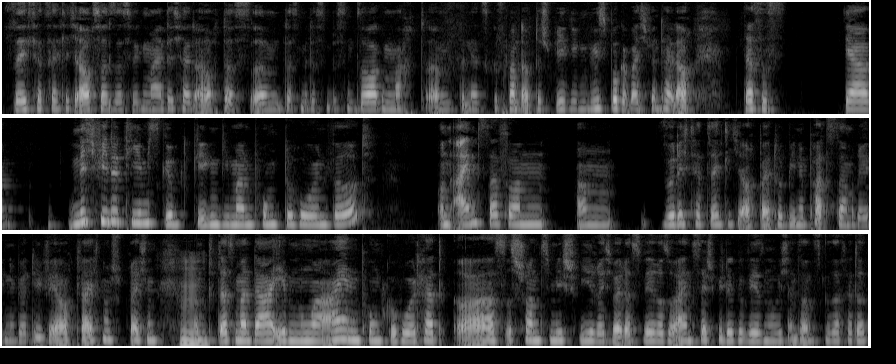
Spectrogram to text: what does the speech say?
sehe ich tatsächlich auch so. Also deswegen meinte ich halt auch, dass, ähm, dass mir das ein bisschen Sorgen macht. Ähm, bin jetzt gespannt auf das Spiel gegen Duisburg, aber ich finde halt auch, dass es ja nicht viele Teams gibt, gegen die man Punkte holen wird. Und eins davon ähm, würde ich tatsächlich auch bei Turbine Potsdam reden, über die wir auch gleich noch sprechen. Hm. Und dass man da eben nur einen Punkt geholt hat, oh, das ist schon ziemlich schwierig, weil das wäre so eins der Spiele gewesen, wo ich ansonsten gesagt hätte,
